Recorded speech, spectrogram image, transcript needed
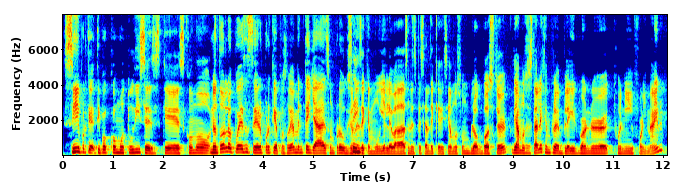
Sí, porque tipo como tú dices, que es como, no todo lo puedes hacer porque pues obviamente ya son producciones de que muy elevadas, en especial de que decíamos un blockbuster. Digamos, está el ejemplo de Blade Runner 2049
